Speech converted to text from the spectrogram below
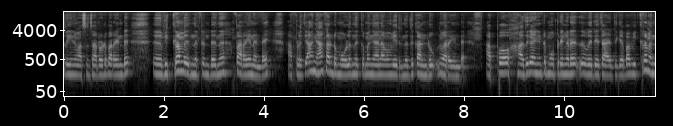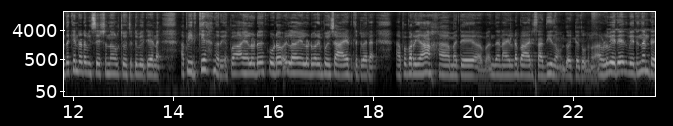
ശ്രീനിവാസൻ സാറോട് പറയുന്നുണ്ട് വിക്രം വന്നിട്ടുണ്ടെന്ന് പറയുന്നുണ്ട്. അപ്പോഴേക്കും ആ ഞാൻ കണ്ടു മോളിൽ നിൽക്കുമ്പോൾ ഞാൻ അവൻ വരുന്നത് കണ്ടു എന്ന് പറയുന്നുണ്ട്. അപ്പോൾ അത് കഴിഞ്ഞിട്ട് മൂപ്പരിങ്ങടെ വരിക താഴത്തേക്ക്. അപ്പോൾ വിക്രം എന്തൊക്കെയുണ്ട് അവിടെ വിശേഷം എന്ന് ചോദിച്ചിട്ട് വരികയാണ്. അപ്പോൾ ഇരിക്കുക എന്ന് പറയും. അപ്പോൾ അയാളോട് കൂടെ ഉള്ള അയാളോട് പറയും പോയി ചായ എടുത്തിട്ട് വരാൻ. അപ്പോൾ പറയാ മറ്റേ എന്താണ് അയാളുടെ ഭാര്യ സതീന്നോ ഒറ്റ തോന്നുന്നു. അവൾ വരെ വരുന്നുണ്ട്.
